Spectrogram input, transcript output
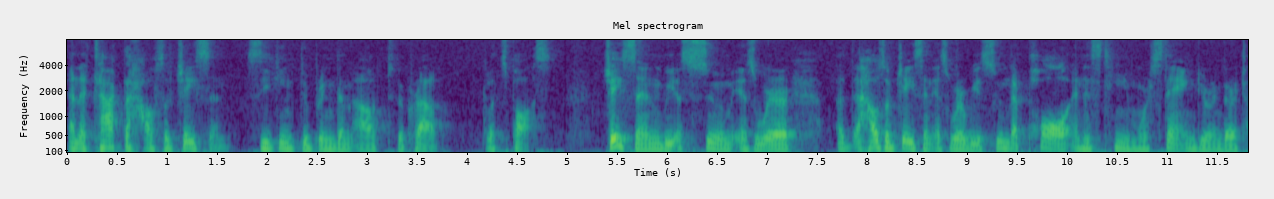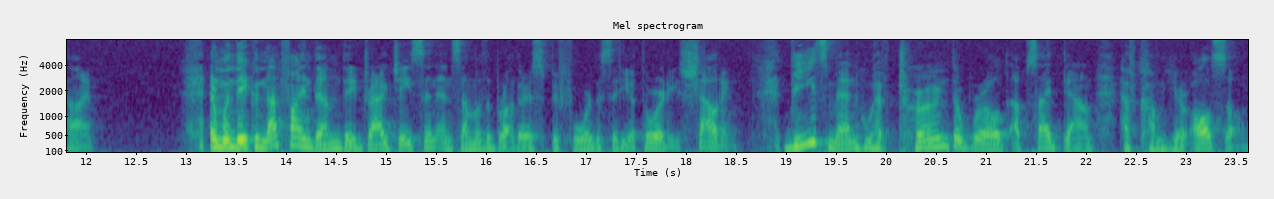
and attacked the house of Jason, seeking to bring them out to the crowd. Let's pause. Jason, we assume, is where uh, the house of Jason is where we assume that Paul and his team were staying during their time. And when they could not find them, they dragged Jason and some of the brothers before the city authorities, shouting, These men who have turned the world upside down have come here also.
